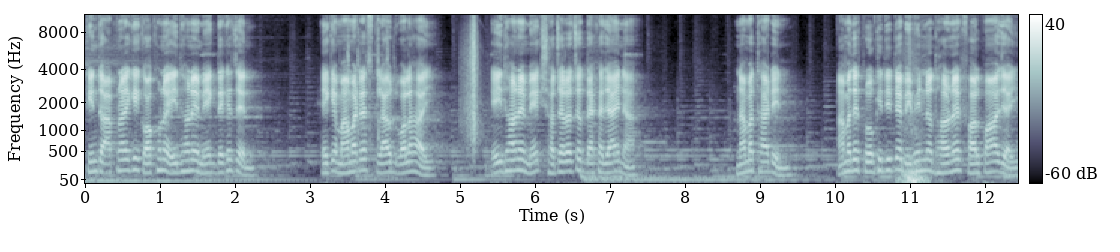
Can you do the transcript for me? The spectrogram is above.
কিন্তু আপনারা কি কখনো এই ধরনের মেঘ দেখেছেন? একে মামাটাস ক্লাউড বলা হয়। এই ধরনের মেঘ সচরাচর দেখা যায় না। Number thirteen. আমাদের প্রকৃতিতে বিভিন্ন ধরনের ফল পাওয়া যায়।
